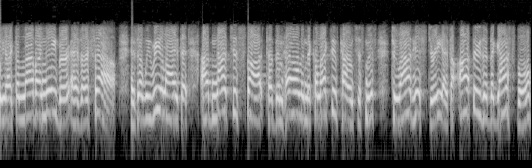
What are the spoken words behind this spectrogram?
we are to love our neighbor as ourselves. And so we realize that obnoxious thoughts have been held in the collective consciousness throughout history as the authors of the gospel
